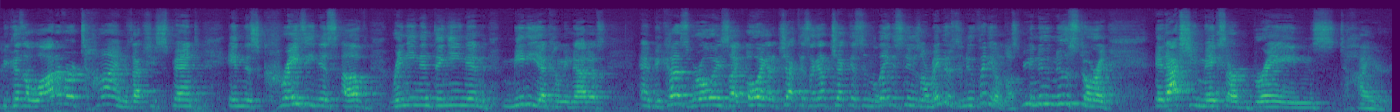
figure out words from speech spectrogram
because a lot of our time is actually spent in this craziness of ringing and dinging and media coming at us. And because we're always like, oh, I gotta check this, I gotta check this in the latest news, or maybe there's a new video, must be a new news story, it actually makes our brains tired.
